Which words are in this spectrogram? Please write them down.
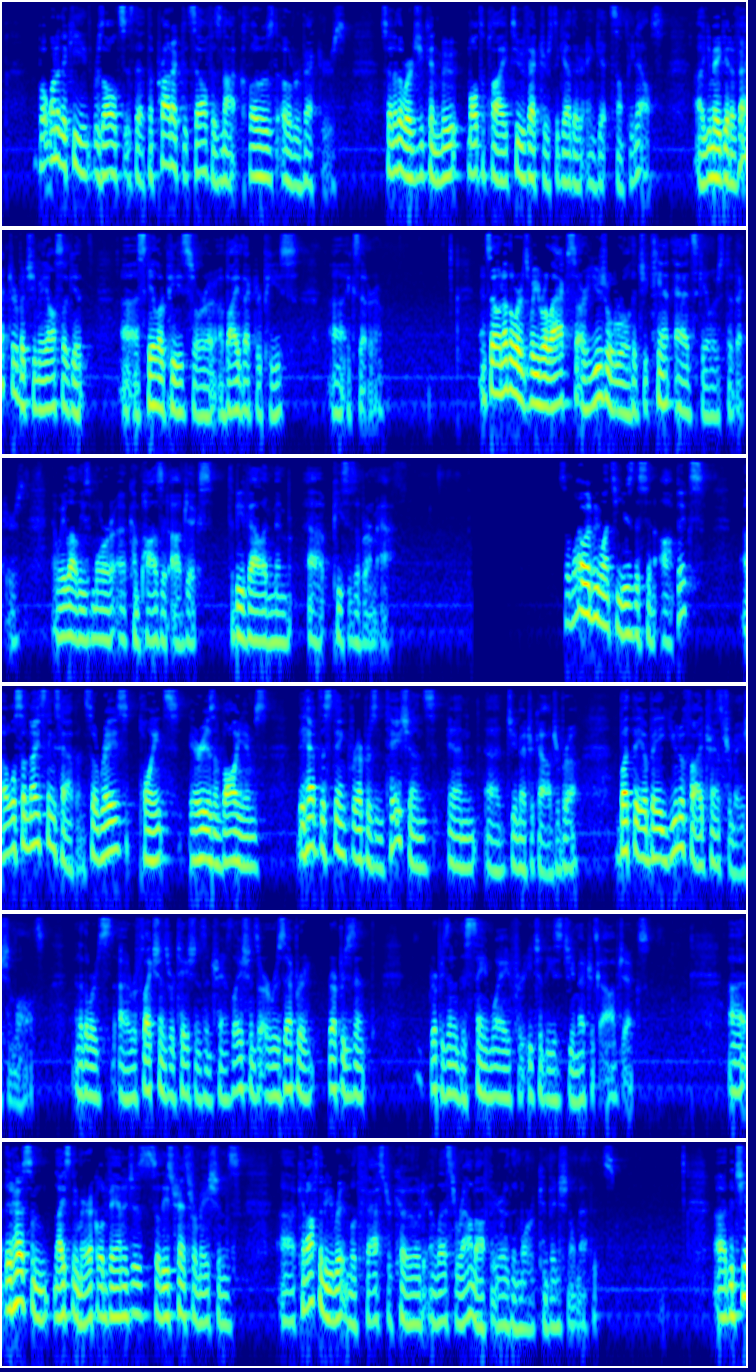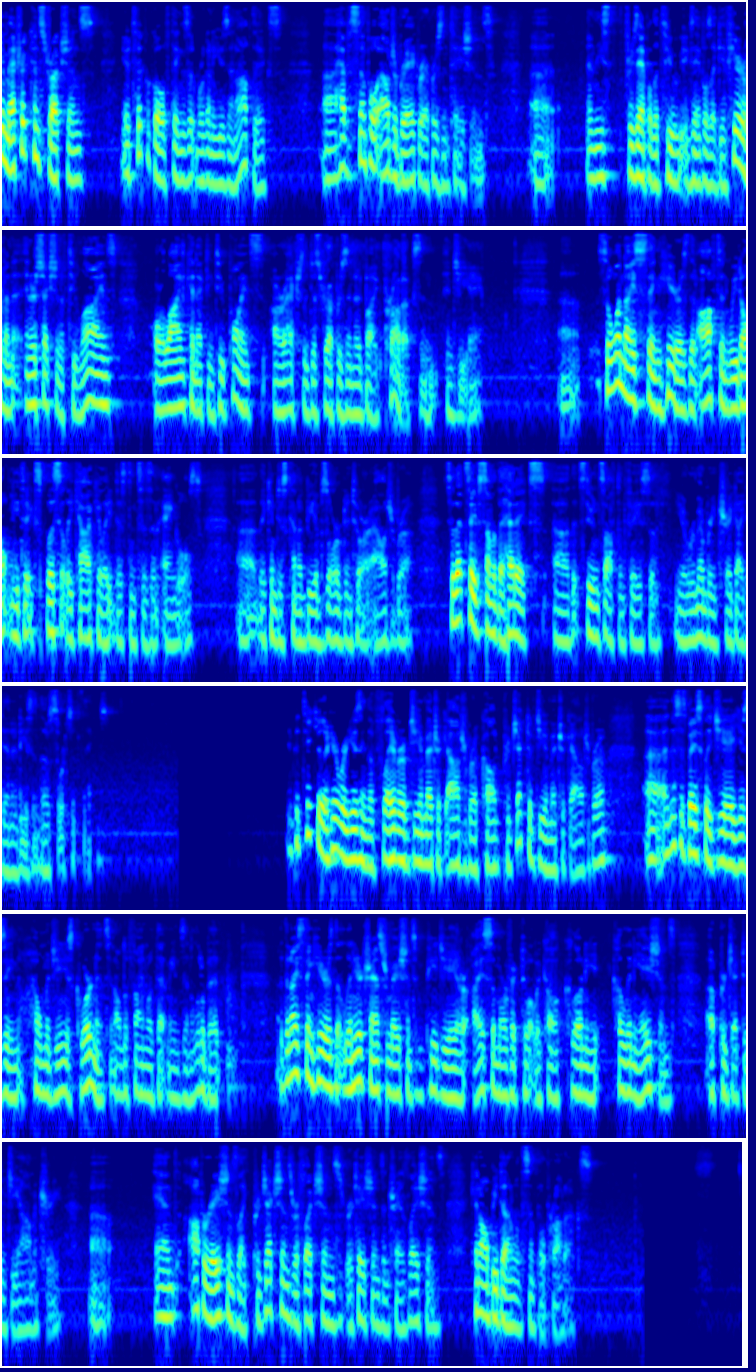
but one of the key results is that the product itself is not closed over vectors. So in other words, you can multiply two vectors together and get something else. Uh, you may get a vector, but you may also get uh, a scalar piece or a, a bivector piece, uh, etc. And so in other words, we relax our usual rule that you can't add scalars to vectors, and we allow these more uh, composite objects to be valid uh, pieces of our math. So why would we want to use this in optics? Uh, well, some nice things happen. So rays, points, areas, and volumes, they have distinct representations in uh, geometric algebra, but they obey unified transformation laws. In other words, uh, reflections, rotations, and translations are represent represented the same way for each of these geometric objects. Uh, it has some nice numerical advantages. So these transformations uh, can often be written with faster code and less round-off error than more conventional methods. Uh, the geometric constructions, you know, typical of things that we're going to use in optics, uh, have simple algebraic representations. Uh, and these, for example, the two examples I give here of an intersection of two lines or a line connecting two points are actually just represented by products in, in GA. Uh, so one nice thing here is that often we don't need to explicitly calculate distances and angles. Uh, they can just kind of be absorbed into our algebra. So that saves some of the headaches uh, that students often face of you know, remembering trig identities and those sorts of things. In particular, here we're using the flavor of geometric algebra called projective geometric algebra. Uh, and this is basically GA using homogeneous coordinates, and I'll define what that means in a little bit. The nice thing here is that linear transformations in PGA are isomorphic to what we call collineations of projective geometry. Uh, and operations like projections, reflections, rotations, and translations can all be done with simple products.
